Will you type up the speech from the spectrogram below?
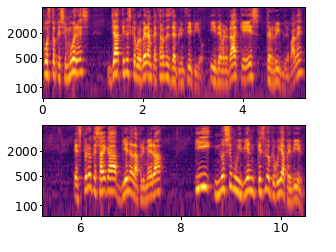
Puesto que si mueres, ya tienes que volver a empezar desde el principio. Y de verdad que es terrible, ¿vale? Espero que salga bien a la primera Y no sé muy bien qué es lo que voy a pedir.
